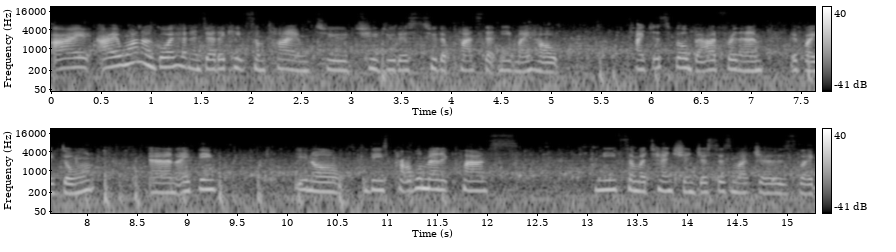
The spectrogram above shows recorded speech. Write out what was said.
I I want to go ahead and dedicate some time to to do this to the plants that need my help I just feel bad for them if I don't and I think you know, these problematic plants need some attention just as much as like,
